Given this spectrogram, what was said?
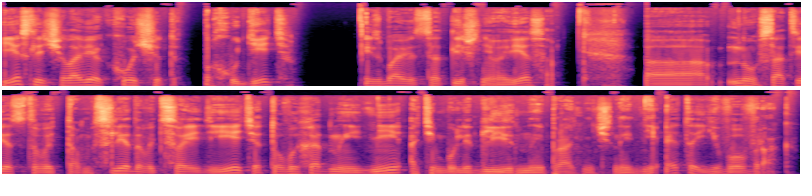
Если человек хочет похудеть, избавиться от лишнего веса, э, ну, соответствовать там, следовать своей диете, то выходные дни, а тем более длинные праздничные дни, это его враг.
